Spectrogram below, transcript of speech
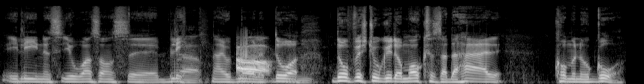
i Linus Johanssons eh, blick Ja. när han gjort Ja. målet. Då, då förstod ju de också att det här kommer nog gå.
